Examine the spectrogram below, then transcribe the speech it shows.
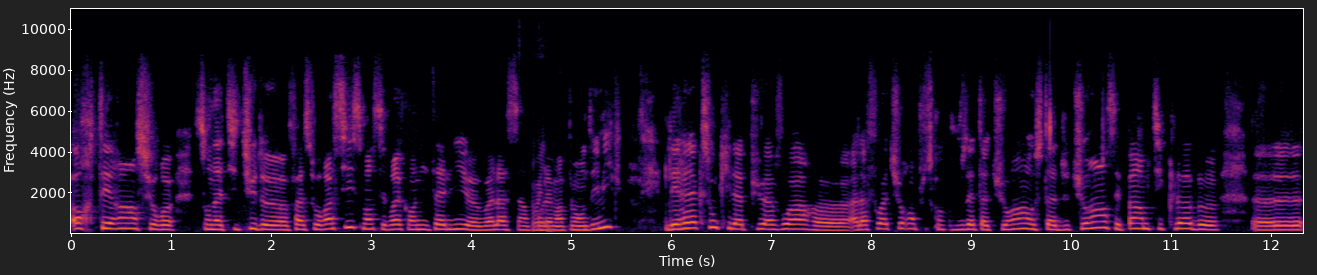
hors terrain sur euh, son attitude euh, face au racisme. Hein. C'est vrai qu'en Italie, euh, voilà, c'est un problème un peu endémique. Les réactions qu'il a pu avoir à la fois à Turin, plus quand vous êtes à Turin, au stade de Turin, c'est pas un petit club, euh,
